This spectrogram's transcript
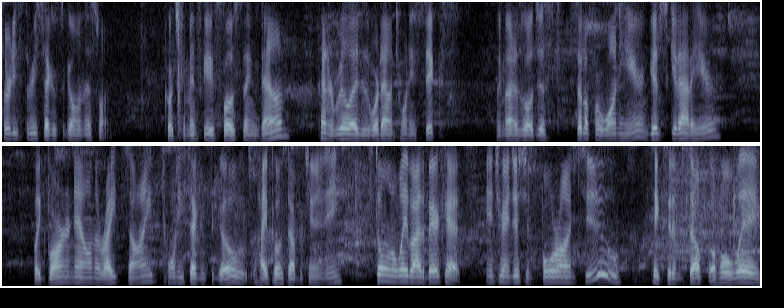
33 seconds to go in this one. Coach Kaminsky slows things down, kind of realizes we're down 26. We might as well just settle for one here and just get out of here. Blake Barner now on the right side, 20 seconds to go. High post opportunity. Stolen away by the Bearcats. In transition, four on two. Takes it himself the whole way.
